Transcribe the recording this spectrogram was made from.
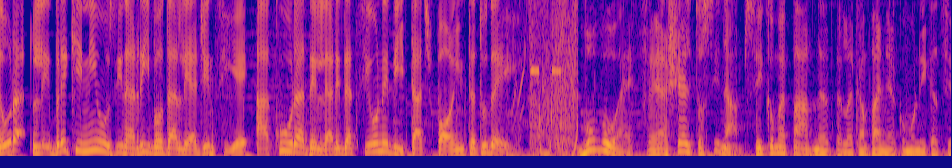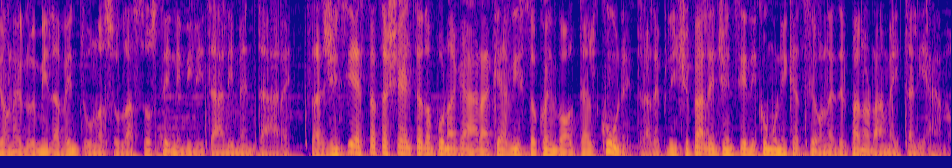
ora le breaking news in arrivo dalle agenzie a cura della redazione di Touchpoint Today. WWF ha scelto Synapsi come partner per la campagna comunicazione 2021 sulla sostenibilità alimentare. L'agenzia è stata scelta dopo una gara che ha visto coinvolte alcune tra le principali agenzie di comunicazione del panorama italiano.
